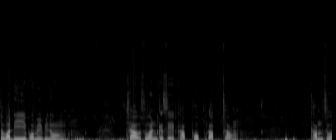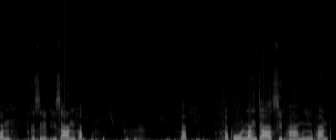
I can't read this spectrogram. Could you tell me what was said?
สวัสดีพ่อแม่พี่น้อง ชาวสวนเกษตรครับ พบกับช่องทำสวนเกษตรอีสานครับ ครับข้าวโพดหลังจากสิบหามือผ่านไป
